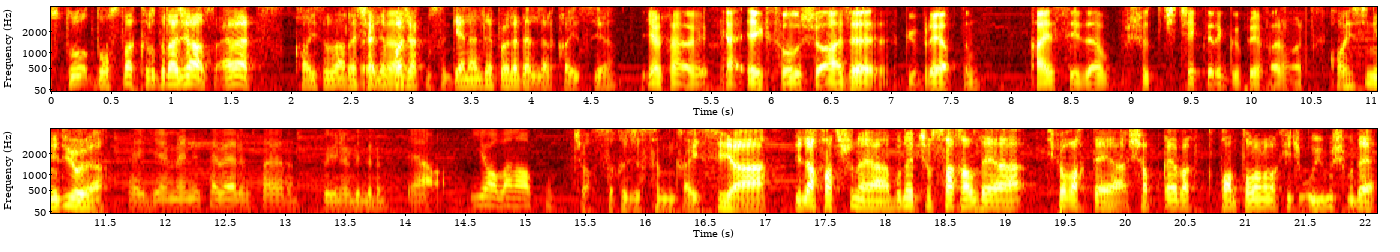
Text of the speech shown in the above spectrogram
Dostu dosta kırdıracağız. Evet. Kayısıdan reçel Evet abi. yapacak mısın? Genelde hep öyle derler kayısıya. Yok abi ya Exol'u şu ağaca gübre yaptım. Kayısıyı da şu çiçeklere gübre yaparım artık. Kayısı ne diyor ya? TCM'ni severim sayarım. Suyunu bilirim. Ya iyi olan alsın. Çok sıkıcısın kayısı ya. Bir laf at şuna ya. Bu ne biçim sakal de ya. Tipe bak de ya. Şapkaya bak. Pantolona bak. Hiç uyumuş mu de.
